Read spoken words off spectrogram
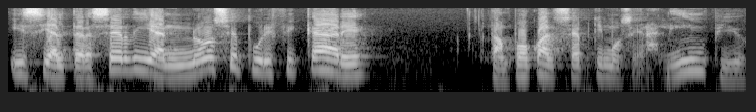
Y si al tercer día no se purificare, tampoco al séptimo será limpio.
